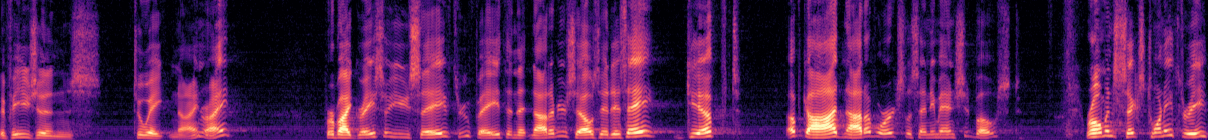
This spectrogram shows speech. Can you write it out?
Ephesians 2 8 and 9, right? For by grace are you saved through faith, and that not of yourselves. It is a gift of God, not of works, lest any man should boast. Romans 6 23,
